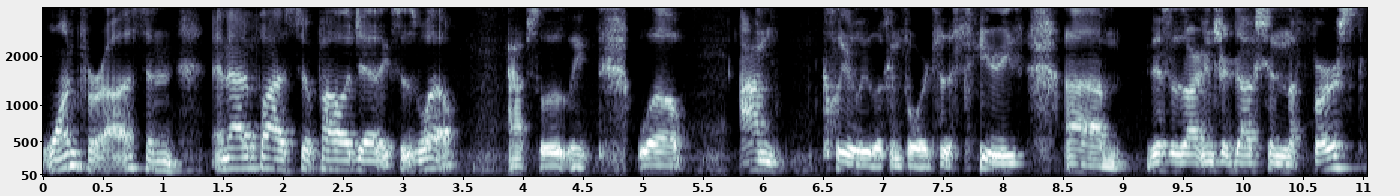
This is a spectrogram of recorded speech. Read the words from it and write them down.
won for us, and, and that applies to apologetics as well. Absolutely. Well, I'm clearly looking forward to the series. Um, this is our introduction, the first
